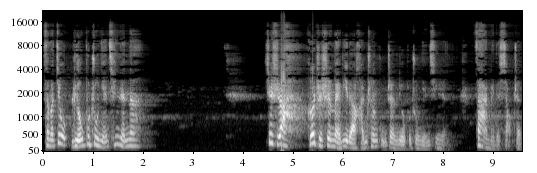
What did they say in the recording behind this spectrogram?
怎么就留不住年轻人呢？”其实啊，何止是美丽的恒春古镇留不住年轻人，再美的小镇，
